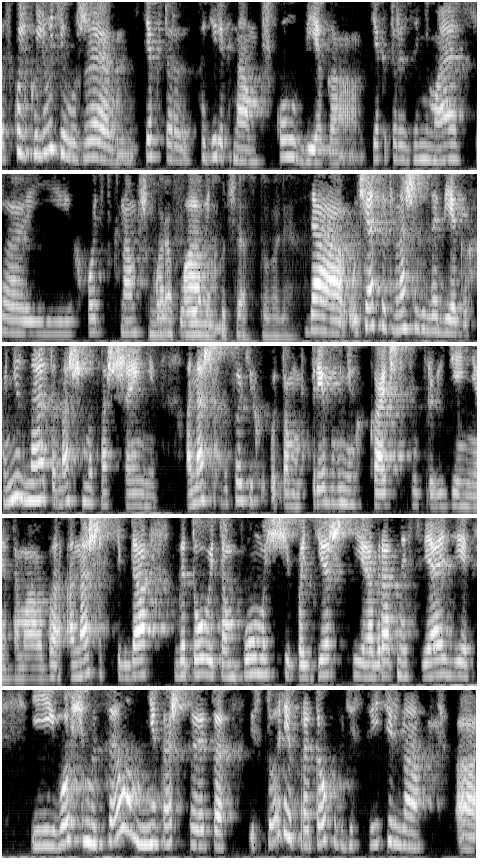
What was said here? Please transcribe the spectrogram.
поскольку люди уже, те, которые ходили к нам в школу бега, те, которые занимаются и ходят к нам в школу в плавания. участвовали. Да, участвуют в наших забегах. Они знают о нашем отношении, о наших высоких там, требованиях к качеству проведения, там, о, о нашей всегда готовой там, помощи, поддержке, обратной связи. И в общем и целом, мне кажется, это история про то, как действительно э,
